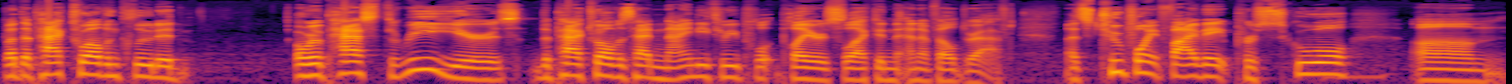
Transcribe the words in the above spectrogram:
but the Pac-12 included over the past three years, the Pac 12 has had 93 pl- players selected in the NFL draft. That's 2.58 per school um,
